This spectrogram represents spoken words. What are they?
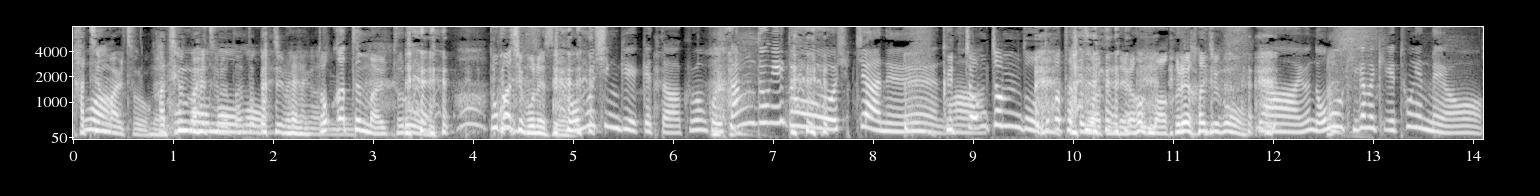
같은 우와. 말투로 네. 같은 어머, 말투로 어머. 똑같이 네, 보내가지고 똑같은 말투로 똑같이 보냈어요. 너무 신기했겠다. 그건 거의 쌍둥이도 쉽지 않은. 그 와. 점점도 똑같았던 것 같은데요. 막 그래 가지고 야, 이건 너무 기가 막히게 통했네요.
